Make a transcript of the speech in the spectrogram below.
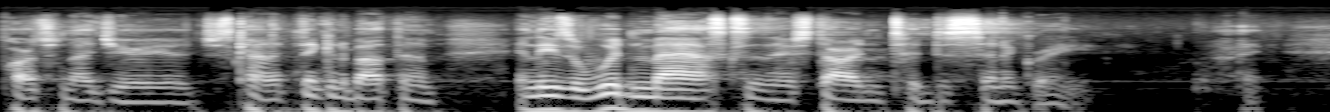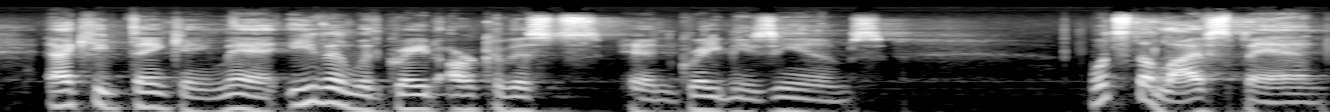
parts of Nigeria, just kind of thinking about them. And these are wooden masks and they're starting to disintegrate. Right? And I keep thinking, man, even with great archivists and great museums, what's the lifespan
